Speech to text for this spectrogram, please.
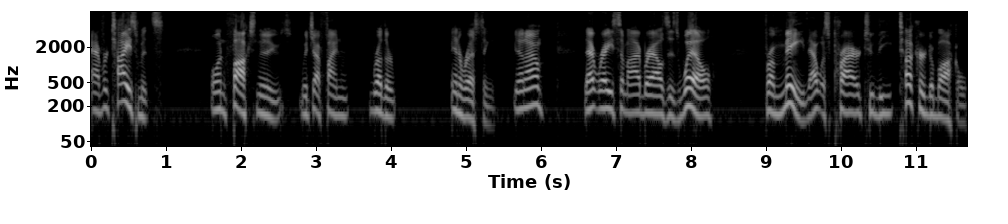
advertisements on Fox News, which I find rather interesting. You know, that raised some eyebrows as well from me. That was prior to the Tucker debacle.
